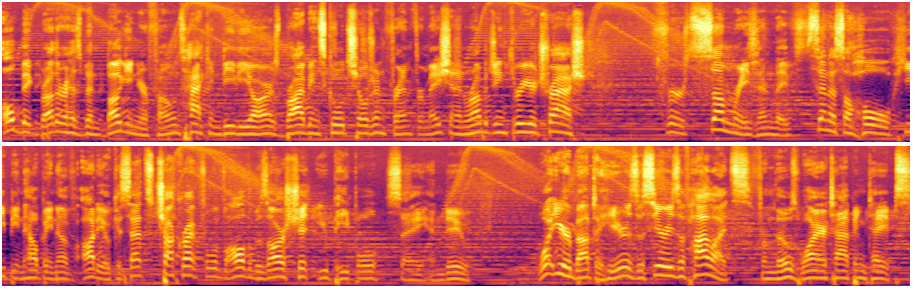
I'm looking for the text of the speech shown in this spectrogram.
Old Big Brother has been bugging your phones, hacking DVRs, bribing school children for information, and rummaging through your trash. For some reason, they've sent us a whole heaping helping of audio cassettes, chock right full of all the bizarre shit you people say and do. What you're about to hear is a series of highlights from those wiretapping tapes.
